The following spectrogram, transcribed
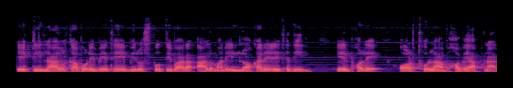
একটি লাল কাপড়ে বেঁধে বৃহস্পতিবার আলমারির লকারে রেখে দিন। এর ফলে অর্থ লাভ হবে আপনার।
